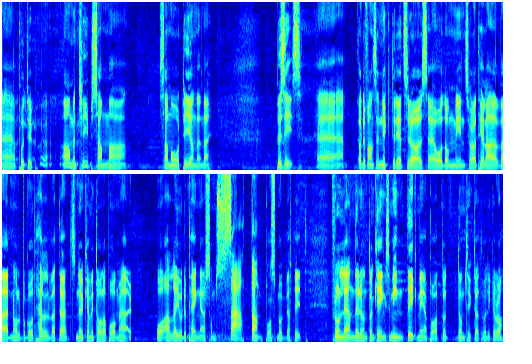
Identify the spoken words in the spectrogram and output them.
Eh, på typ, ja men typ samma, samma årtionden där. Precis. Eh, och det fanns en nykterhetsrörelse och de insåg att hela världen håller på att gå åt helvete. Så nu kan vi inte hålla på med det här. Och alla gjorde pengar som satan på att smuggla sprit. Från länder runt omkring som inte gick med på att de tyckte att det var lika bra.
